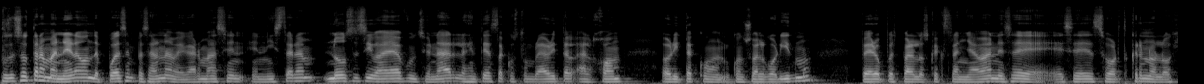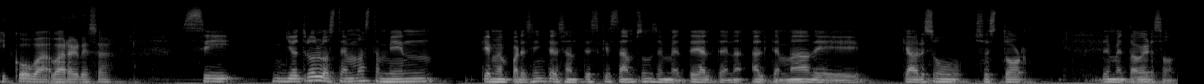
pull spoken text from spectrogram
pues es otra manera donde puedes empezar a navegar más en, en Instagram. No sé si vaya a funcionar, la gente ya está acostumbrada ahorita al home, ahorita con, con su algoritmo, pero pues para los que extrañaban ese, ese sort cronológico va, va a regresar. Sí, y otro de los temas también que me parece interesante es que Samsung se mete al, al tema de que abre su, su store de metaverso.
